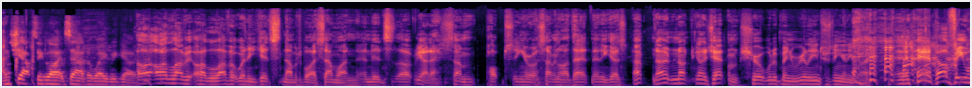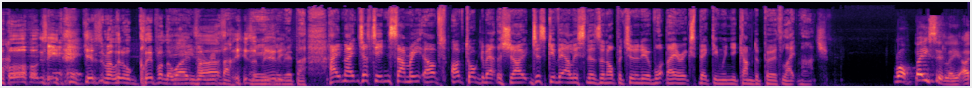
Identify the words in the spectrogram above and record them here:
And shouting lights out and away we go. I, I love it. I love it when he gets snubbed by someone, and it's like, you know some pop singer or something like that. And he goes, "Oh no, not going to chat." I'm sure it would have been really interesting anyway. and off he walks. He gives him a little clip on the way He's a past. ripper. He's a He's beauty. ripper. Hey, mate, just in summary, I've, I've talked about the show. Just give our listeners an opportunity of what they are expecting when you come to Perth late March. Well, basically, I,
